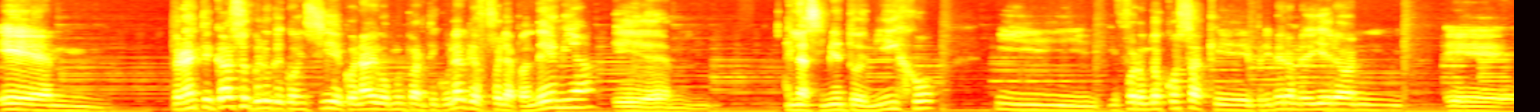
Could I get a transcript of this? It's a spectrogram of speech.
Em, pero en este caso creo que coincide con algo muy particular que fue la pandemia, em, el nacimiento de mi hijo y fueron dos cosas que primero me dieron eh,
